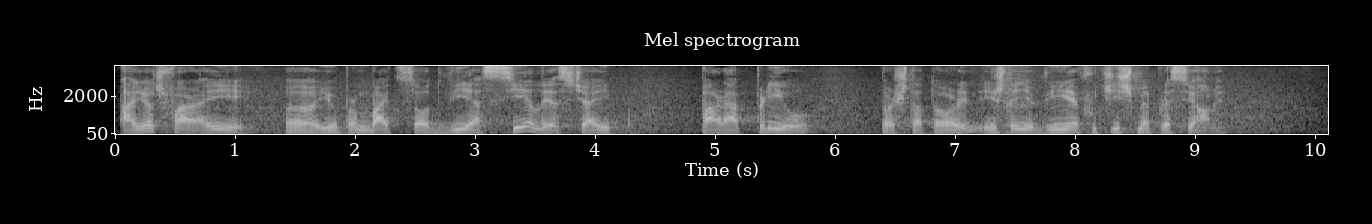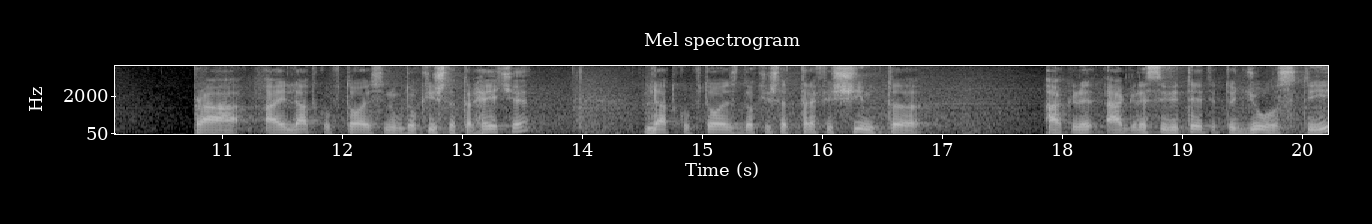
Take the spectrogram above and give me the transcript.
Ajo çfarë ai iu përmbajt sot vija e sjelljes që ai parapriu për shtatorin ishte një vijë e fuqishme presioni. Pra, ai la të kuptohet se nuk do kishte tërheqje, la të kuptohet se do kishte trefishim të agresivitetit të gjuhës së tij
